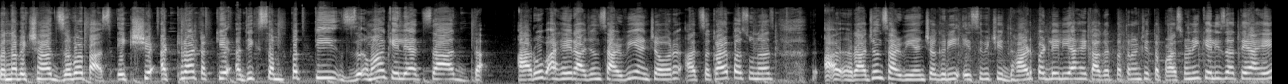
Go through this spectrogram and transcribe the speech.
उत्पन्नापेक्षा जवळपास एकशे अठरा टक्के अधिक संपत्ती जमा केल्याचा आरोप आहे राजन साळवी यांच्यावर. आज सकाळपासूनच राजन साळवी यांच्या घरी एसीबीची धाड पडलेली आहे. कागदपत्रांची तपासणी केली जाते आहे.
